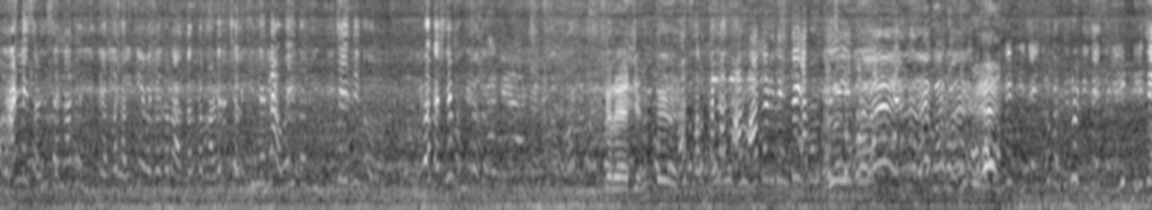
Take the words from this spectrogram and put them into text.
ಮಾಡ್ಲಿ ಸಣ್ಣ ಸಣ್ಣದ ಇದೆಲ್ಲ ಹಲ್ಕೆ ಅವೆಲ್ಲ ಇದಾವಲ್ಲ ಅದಂತ ಮಾಡಿದ್ರೆ ಚೆನ್ನಾಗಿ ಹಿಂದೆಲ್ಲ ಅವೇ ಇದ್ದವು ಡಿಜೆ ಇದ್ದಿದ್ದು ಇವಾಗ ಅಷ್ಟೇ ಬಂದಿರೋದು ಸರ್ಕಲ್ ನಾನು ಮಾತಾಡಿದೆ ಅಂತ ಯಾರು ಡಿಜೆ ಇದ್ರು ಬರ್ತಿದ್ರು ಡಿಜೆ ಈ ಡಿಜೆ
